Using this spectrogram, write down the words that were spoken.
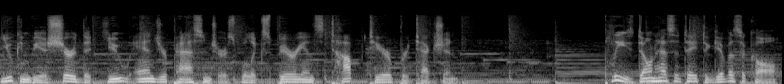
you can be assured that you and your passengers will experience top-tier protection. Please don't hesitate to give us a call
